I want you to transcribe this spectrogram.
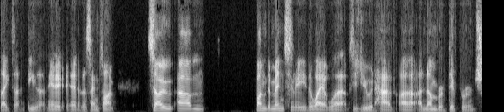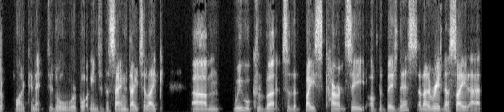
data either at the same time. So um, fundamentally, the way it works is you would have a number of different Shopify connected all reporting into the same data lake. Um, we will convert to the base currency of the business. And the reason I say that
